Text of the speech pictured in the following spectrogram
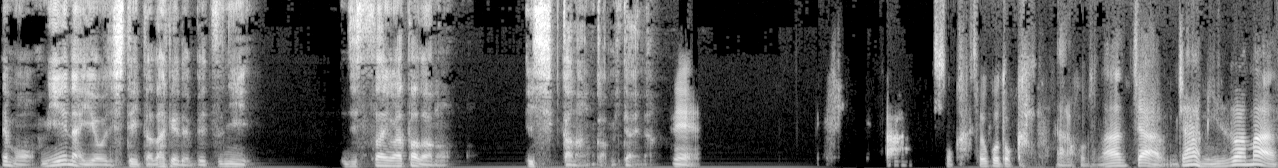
でも、見えないようにしていただけで別に、実際はただの石かなんかみたいな。ねえ。あ、そうか、そういうことか。なるほどな。じゃあ、じゃあ水はま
